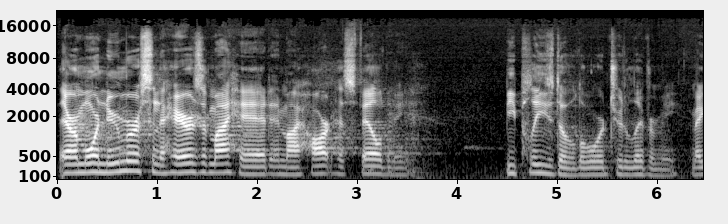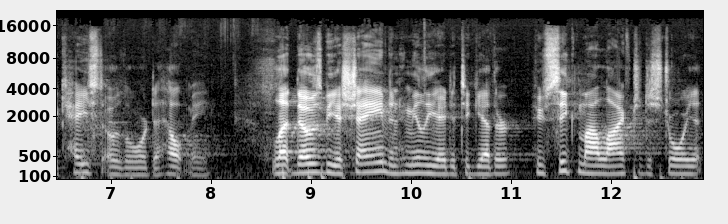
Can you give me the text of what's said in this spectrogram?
They are more numerous than the hairs of my head, and my heart has failed me. Be pleased, O Lord, to deliver me. Make haste, O Lord, to help me. Let those be ashamed and humiliated together who seek my life to destroy it.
